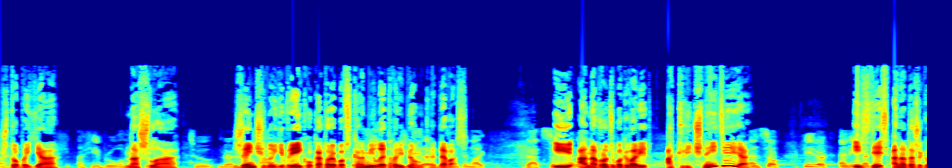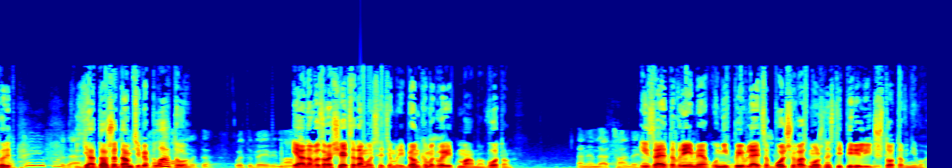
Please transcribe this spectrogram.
чтобы я нашла женщину-еврейку, которая бы вскормила этого ребенка для вас? И она вроде бы говорит, отличная идея. И здесь она даже говорит, я даже дам тебе плату. И она возвращается домой с этим ребенком и говорит, мама, вот он. И за это время у них появляется больше возможностей перелить что-то в него.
